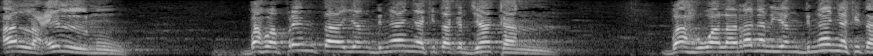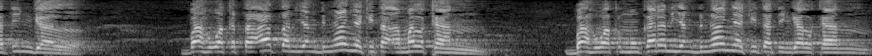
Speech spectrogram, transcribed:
al-ilmu. Bahwa perintah yang dengannya kita kerjakan. Bahwa larangan yang dengannya kita tinggal. Bahwa ketaatan yang dengannya kita amalkan, bahwa kemungkaran yang dengannya kita tinggalkan,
